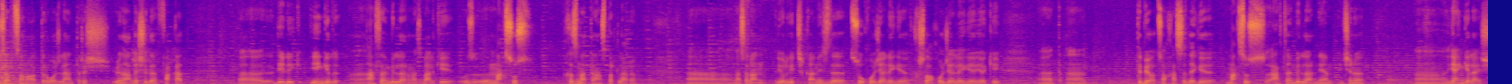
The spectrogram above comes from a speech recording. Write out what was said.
o'zat sanoatni rivojlantirish yo'nalishida faqat e, deylik yengil e, avtomobillar emas balki e, maxsus xizmat transportlari. Masalan yo'lga chiqqaningizda suv xo'jaligi qishloq xo'jaligi yoki e, e, tibbiyot sohasidagi maxsus avtomobillarni ham ichini e, yangilash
